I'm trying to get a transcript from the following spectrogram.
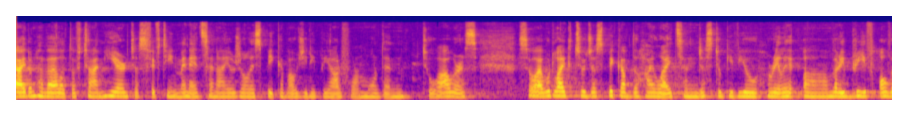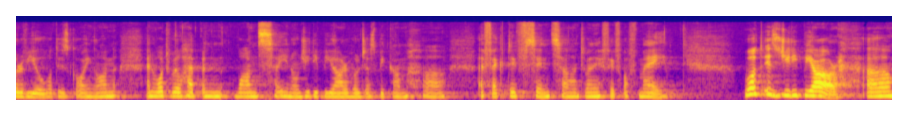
I don't have a lot of time here, just 15 minutes, and I usually speak about GDPR for more than two hours. So I would like to just pick up the highlights and just to give you really a very brief overview what is going on and what will happen once you know GDPR will just become uh, effective since uh, 25th of May. What is GDPR? Uh,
